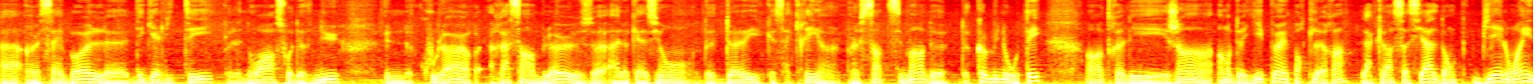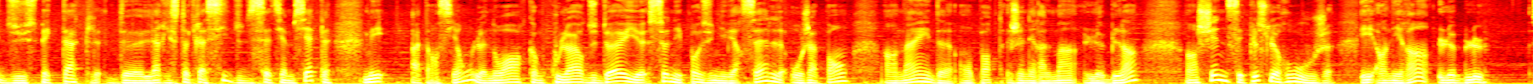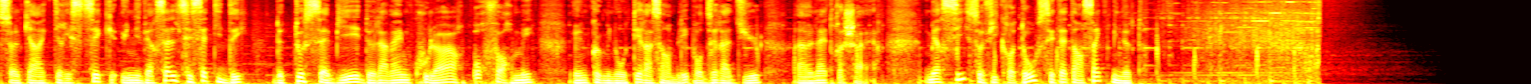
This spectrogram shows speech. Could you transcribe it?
à un symbole d'égalité, que le noir soit devenu une couleur rassembleuse à l'occasion de deuil, que ça crée un, sentiment de, de, communauté entre les gens endeuillés, peu importe le rang, la classe sociale, donc bien loin du spectacle de l'aristocratie du 17e siècle, mais Attention, le noir comme couleur du deuil, ce n'est pas universel. Au Japon, en Inde, on porte généralement le blanc. En Chine, c'est plus le rouge. Et en Iran, le bleu. Seule caractéristique universelle, c'est cette idée de tous s'habiller de la même couleur pour former une communauté rassemblée pour dire adieu à un être cher. Merci Sophie Croteau, c'était en cinq minutes.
